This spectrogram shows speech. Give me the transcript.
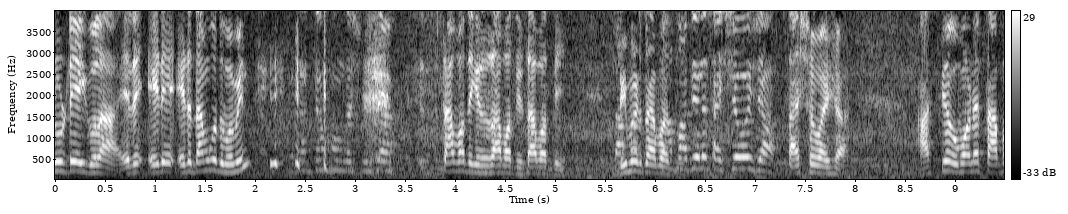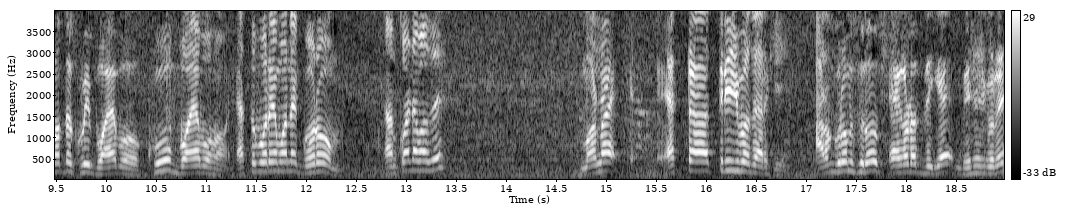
রুটি এইগুলা এটা এটা এটার দাম কত মমিন? চাপাতি গেছে চাপাতি চাপাতি। ডিমের চাপাতি। চারশো পয়সা। আজকে ওমানের তাপমাত্রা খুবই ভয়াবহ খুব ভয়াবহ। এত পরিমাণে গরম। এখন কয়টা বাজে? মানে একটা ত্রিশ বাজে আর কি। আরও গরম ছিল এগারোটার দিকে বিশেষ করে।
